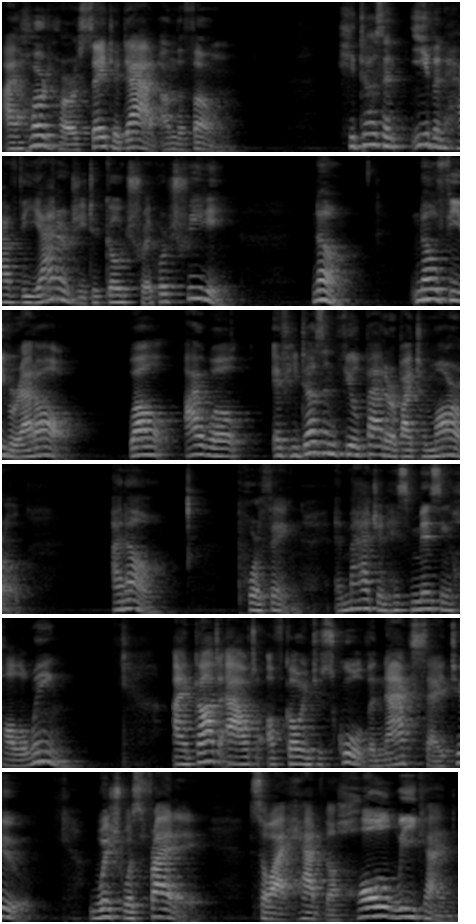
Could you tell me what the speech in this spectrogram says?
I heard her say to Dad on the phone, He doesn't even have the energy to go trick or treating. No, no fever at all. Well, I will, if he doesn't feel better by tomorrow. I know. Poor thing. Imagine he's missing Halloween. I got out of going to school the next day too, which was Friday, so I had the whole weekend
